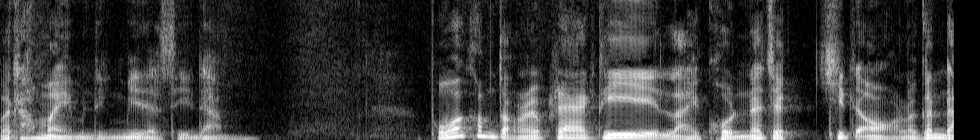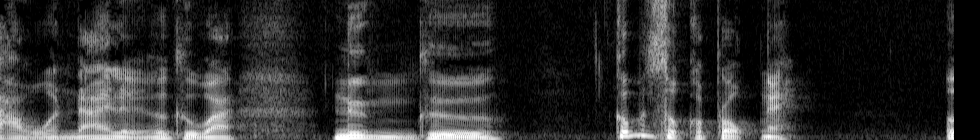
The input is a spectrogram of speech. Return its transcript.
ว่าทำไมมันถึงมีแต่สีดำผมว่าคำตอบแรก ๆ ที่หลายคนน่าจะคิดออกแล้วก็เดากันได้เลยก็คือว่าหนึ่งคือ ก็มันสกปรกไงเอ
